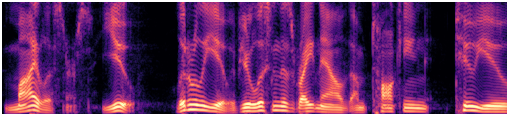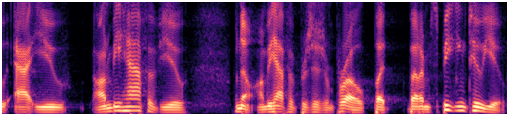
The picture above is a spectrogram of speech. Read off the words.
my listeners, you, literally you. If you're listening to this right now, I'm talking to you, at you, on behalf of you. No, on behalf of Precision Pro, but but I'm speaking to you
